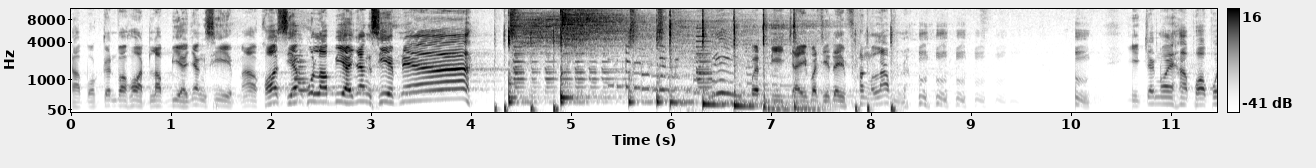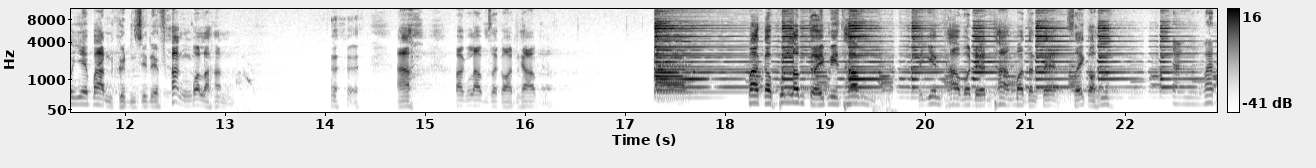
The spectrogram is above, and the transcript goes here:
ครับบอกเกินว่าหอดรับเบียยังสีบอ้าวขอเสียงผู้รับเบียยังสีบเนี่ยเบิดดีใจว่าจะได้ฟังล่ำอีกจังน้อยหาพอพ่อเย่บ้านขึ้นสิได้ฟังบ่ละหันอ้าวฟังล่ำซะก่อนครับมากับคุณล่ำเตยมีธรรมได้ยินข่าวว่าเดินทางมาตั้งแต่ไสก่อน จังหวัด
